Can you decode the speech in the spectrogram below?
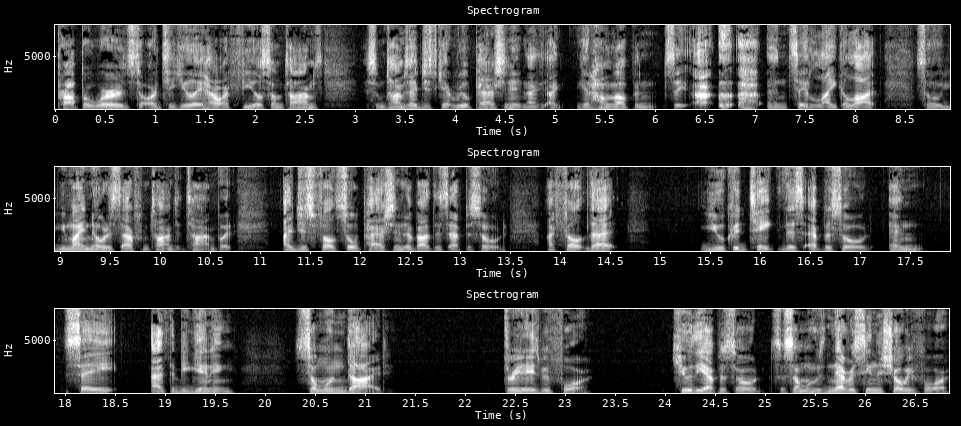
proper words to articulate how I feel sometimes sometimes I just get real passionate and I, I get hung up and say uh, uh, and say like a lot. So you might notice that from time to time. But I just felt so passionate about this episode. I felt that you could take this episode and say at the beginning, someone died three days before. Cue the episode so someone who's never seen the show before,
